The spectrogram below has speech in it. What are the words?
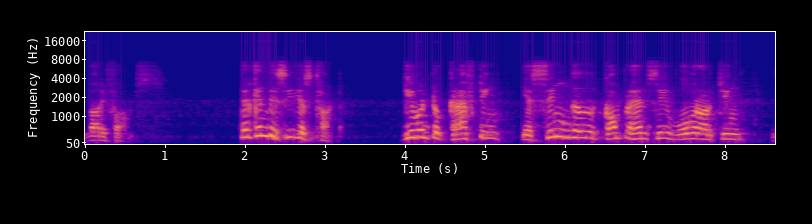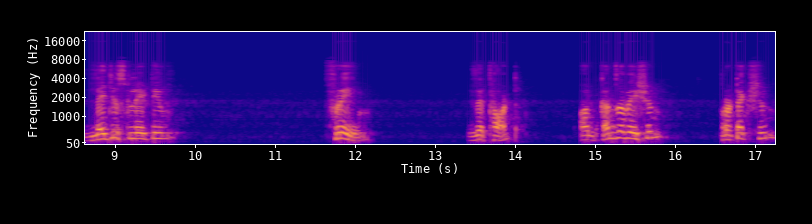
law reforms. There can be serious thought given to crafting a single comprehensive overarching legislative frame is a thought on conservation, protection,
